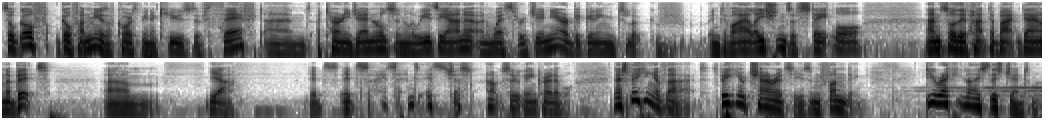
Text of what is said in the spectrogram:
So Gof- GoFundMe has, of course, been accused of theft, and attorney generals in Louisiana and West Virginia are beginning to look v- into violations of state law, and so they've had to back down a bit. Um, yeah, it's it's it's it's just absolutely incredible. Now, speaking of that, speaking of charities and funding, do you recognise this gentleman?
